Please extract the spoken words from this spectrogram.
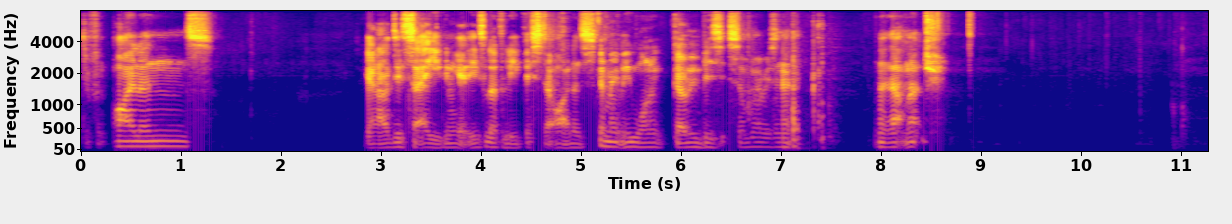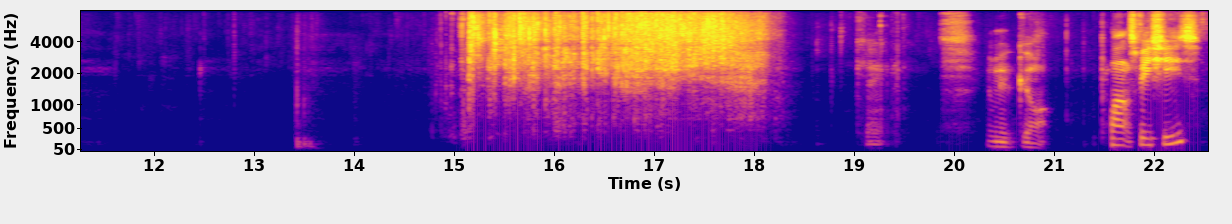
different islands. Again, I did say you can get these lovely Vista Islands. It's going to make me want to go and visit somewhere, isn't it? Not that much. Okay. And we've got plant species.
